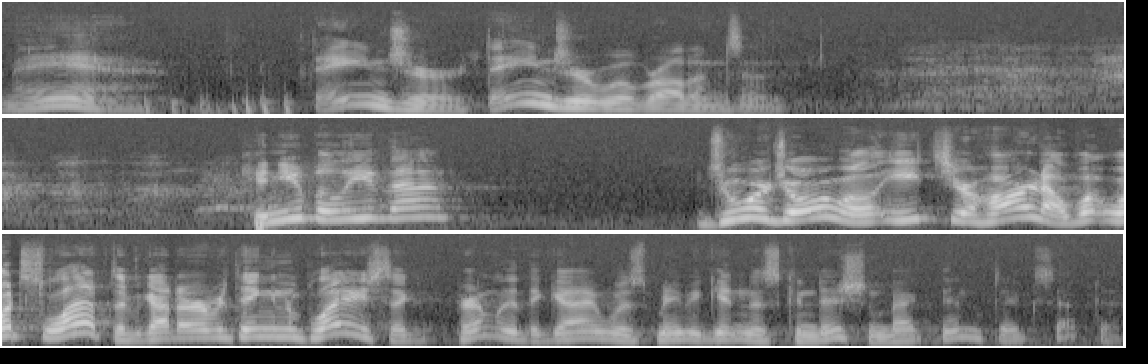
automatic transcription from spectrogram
Man, danger, danger, Will Robinson. Can you believe that? George Orwell eats your heart out. What, what's left? They've got everything in place. Like, apparently, the guy was maybe getting his condition back then to accept it.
